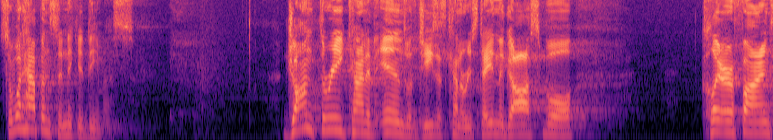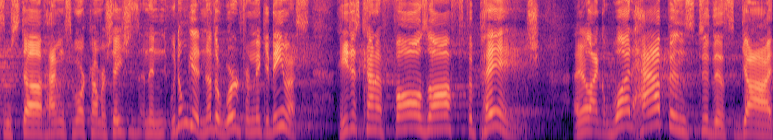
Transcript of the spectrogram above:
So, what happens to Nicodemus? John three kind of ends with Jesus kind of restating the gospel, clarifying some stuff, having some more conversations, and then we don't get another word from Nicodemus. He just kind of falls off the page. And you're like, what happens to this guy?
